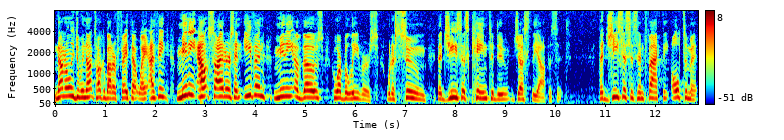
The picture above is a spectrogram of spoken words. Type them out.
Not only do we not talk about our faith that way, I think many outsiders and even many of those who are believers would assume that Jesus came to do just the opposite. That Jesus is, in fact, the ultimate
